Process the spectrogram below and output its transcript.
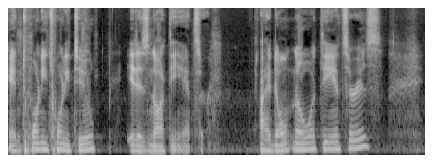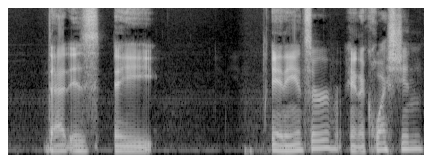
In 2022, it is not the answer. I don't know what the answer is. That is a an answer and a question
